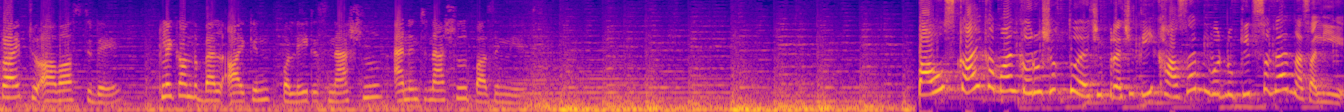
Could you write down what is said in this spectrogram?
Subscribe to Avas today. Click on the bell icon for latest national and international buzzing news. पाऊस काय कमाल करू शकतो याची प्रचिती खासदार निवडणुकीत सगळ्यांनाच आलीये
